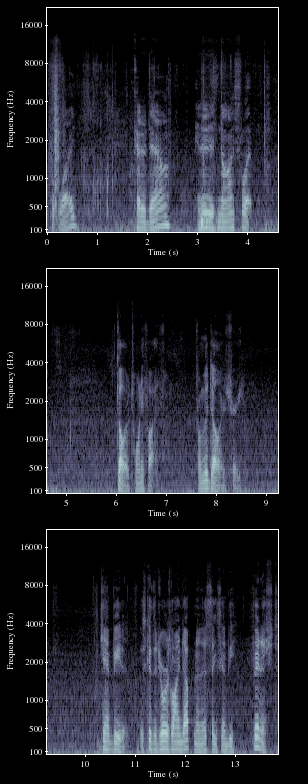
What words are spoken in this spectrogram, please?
foot wide. Cut her down, and it is non-slip. $1.25 from the Dollar Tree. Can't beat it. Let's get the drawers lined up and then this thing's going to be finished.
